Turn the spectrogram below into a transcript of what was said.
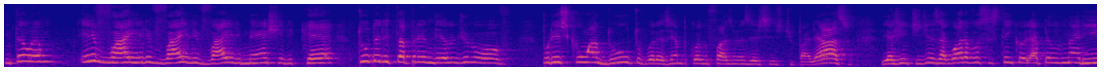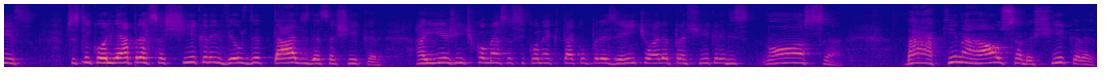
Então é um, ele vai, ele vai, ele vai, ele mexe, ele quer, tudo ele está aprendendo de novo. Por isso que um adulto, por exemplo, quando faz um exercício de palhaço, e a gente diz, agora vocês têm que olhar pelo nariz, vocês têm que olhar para essa xícara e ver os detalhes dessa xícara. Aí a gente começa a se conectar com o presente, olha para a xícara e diz, nossa, Bah, aqui na alça da xícara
